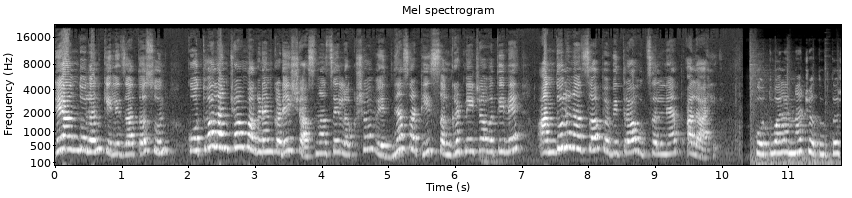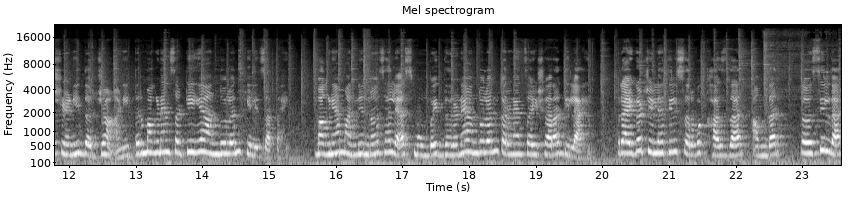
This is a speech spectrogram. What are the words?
हे आंदोलन केले जात असून कोतवालांच्या मागण्यांकडे शासनाचे लक्ष वेधण्यासाठी संघटनेच्या वतीने आंदोलनाचा पवित्रा उचलण्यात आला आहे. कोतवालांना चतुर्थ श्रेणी दर्जा आणि इतर मागण्यांसाठी हे आंदोलन केले जात आहे. मागण्या मान्य न झाल्यास मुंबईत धरणे आंदोलन करण्याचा इशारा दिला आहे. रायगड जिल्ह्यातील सर्व खासदार आमदार तहसीलदार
